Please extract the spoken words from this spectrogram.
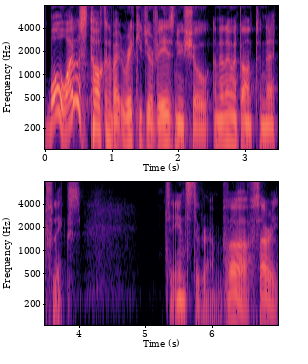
whoa, I was talking about Ricky Gervais' new show, and then I went on to Netflix, to Instagram. Oh, sorry.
